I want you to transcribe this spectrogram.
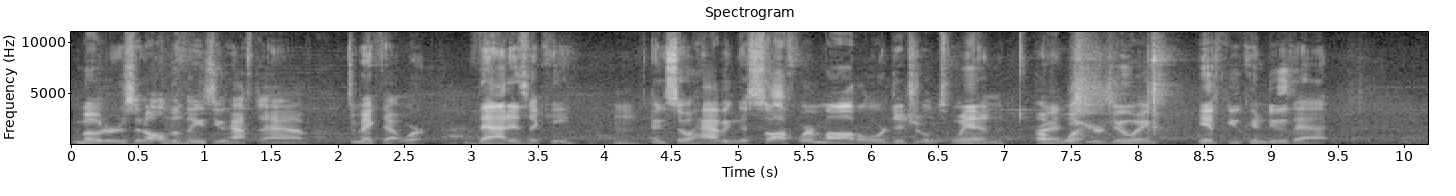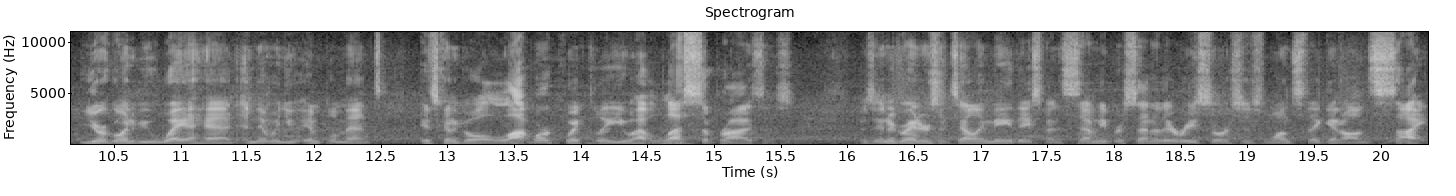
motors, and all the Mm. things you have to have to make that work. That is a key. Mm. And so having the software model or digital twin of Right. what you're doing, if you can do that, you're going to be way ahead. And then when you implement, it's going to go a lot more quickly. You have less surprises. Because integrators are telling me they spend 70% of their resources once they get on site.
